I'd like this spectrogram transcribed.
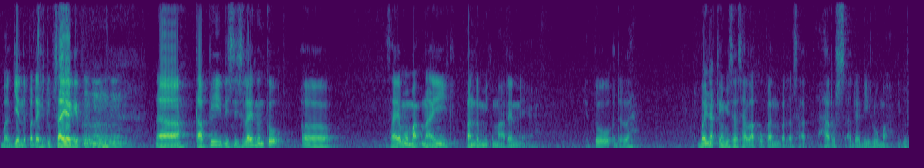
bagian daripada hidup saya gitu. Hmm. Nah, tapi di sisi lain tentu eh, saya memaknai pandemi kemarin ya. Itu adalah banyak yang bisa saya lakukan pada saat harus ada di rumah gitu.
